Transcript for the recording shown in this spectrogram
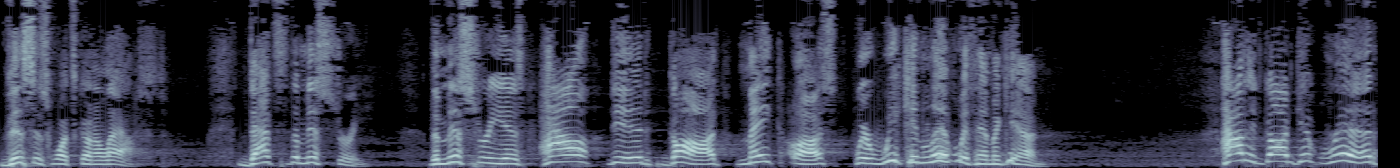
This is what's going to last. That's the mystery. The mystery is how did God make us where we can live with Him again? How did God get rid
